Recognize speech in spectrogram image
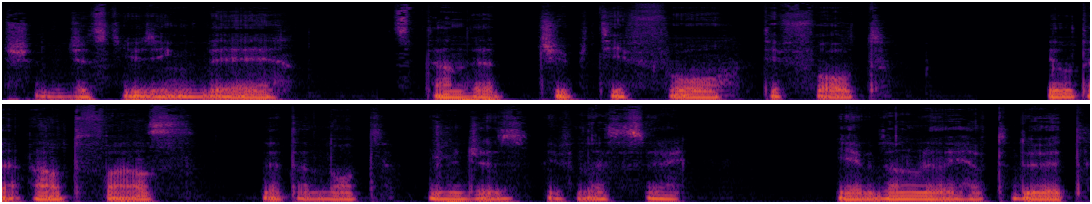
Should be just using the standard GPT-4 default filter out files that are not images if necessary. Yeah, we don't really have to do it.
